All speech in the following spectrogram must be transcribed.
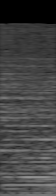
Bye.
